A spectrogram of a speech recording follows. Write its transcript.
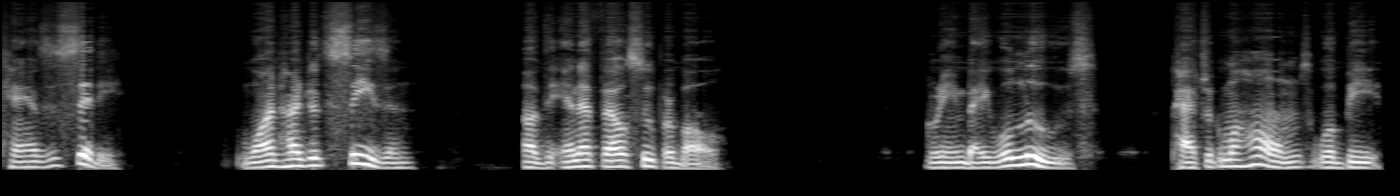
Kansas City, 100th season of the NFL Super Bowl. Green Bay will lose Patrick Mahomes will be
